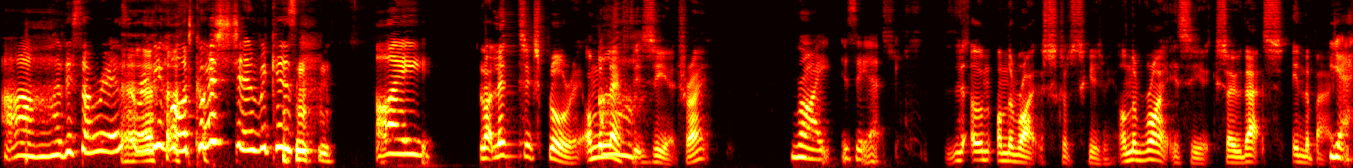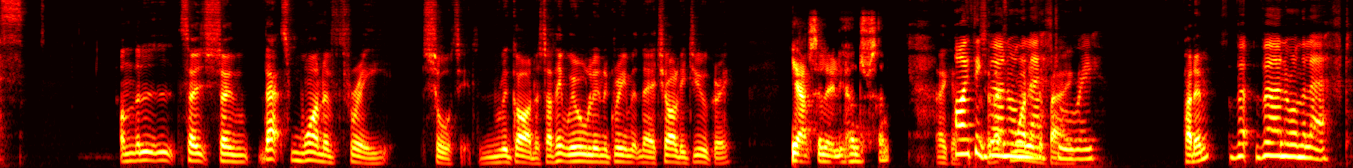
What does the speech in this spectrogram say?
ah, this is a really hard question because I like. Let's explore it. On the left, it's Ziyech, right? Right, is it? On, on the right, excuse me. On the right is Ziyech, so that's in the back. Yes. On the so so that's one of three sorted. Regardless, I think we're all in agreement there. Charlie, do you agree? Yeah, absolutely, hundred percent. Okay. I think so Werner on the one in left, bag. Rory. Pardon? V- Werner on the left.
